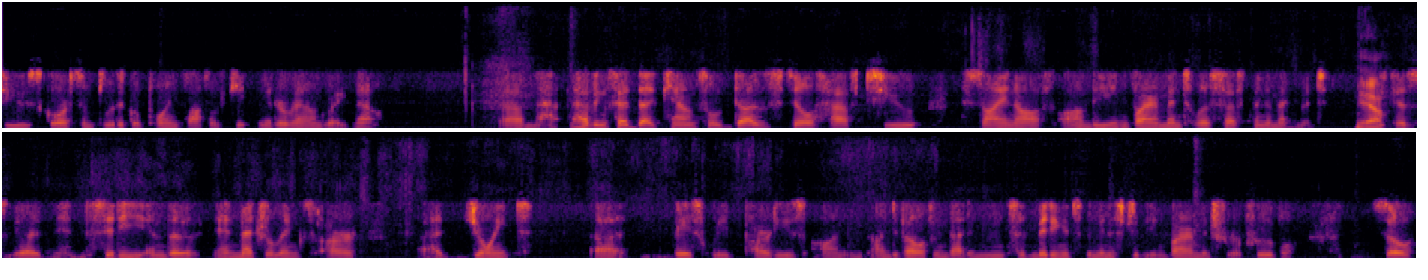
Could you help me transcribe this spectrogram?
to score some political points off of kicking it around right now. Um, having said that, council does still have to sign off on the environmental assessment amendment yeah. because uh, the city and the and Metrolinx are uh, joint, uh, basically parties on on developing that and submitting it to the Ministry of the Environment for approval. So,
